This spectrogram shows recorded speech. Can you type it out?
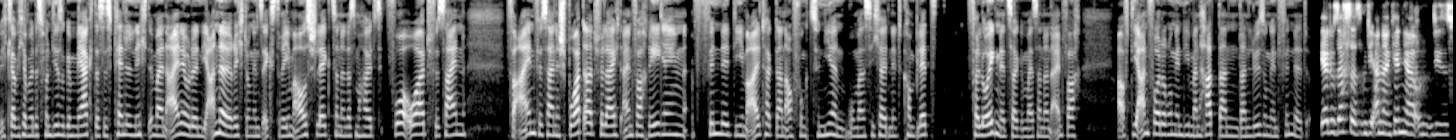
Ich glaube, ich habe mir das von dir so gemerkt, dass das Pendel nicht immer in eine oder in die andere Richtung ins Extrem ausschlägt, sondern dass man halt vor Ort für sein Verein für seine Sportart vielleicht einfach Regeln findet, die im Alltag dann auch funktionieren, wo man sich halt nicht komplett verleugnet, sage ich mal, sondern einfach auf die Anforderungen, die man hat, dann, dann Lösungen findet. Ja, du sagst das und die anderen kennen ja dieses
